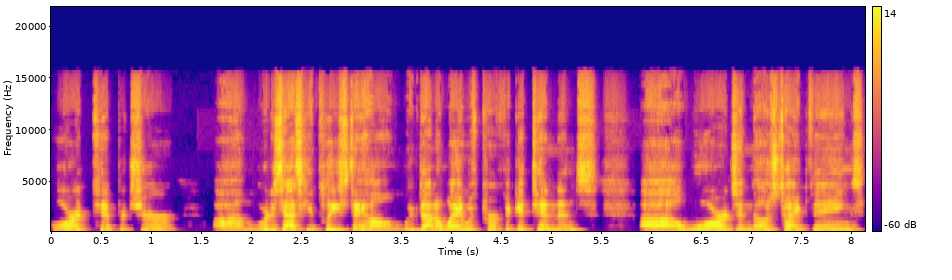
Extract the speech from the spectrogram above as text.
or a temperature, um, we're just asking please stay home. We've done away with perfect attendance uh, awards and those type things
